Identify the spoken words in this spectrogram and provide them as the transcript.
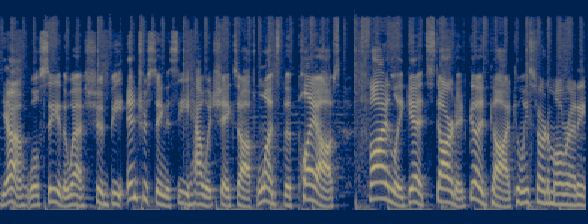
Yeah, we'll see. The West should be interesting to see how it shakes off once the playoffs finally get started. Good God, can we start them already?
